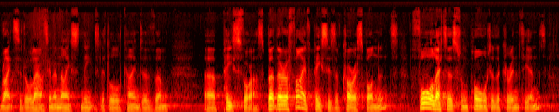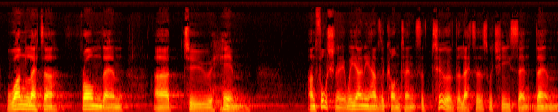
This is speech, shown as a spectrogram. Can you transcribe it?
writes it all out in a nice, neat little kind of um, uh, piece for us. But there are five pieces of correspondence four letters from Paul to the Corinthians, one letter from them uh, to him. Unfortunately, we only have the contents of two of the letters which he sent them.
